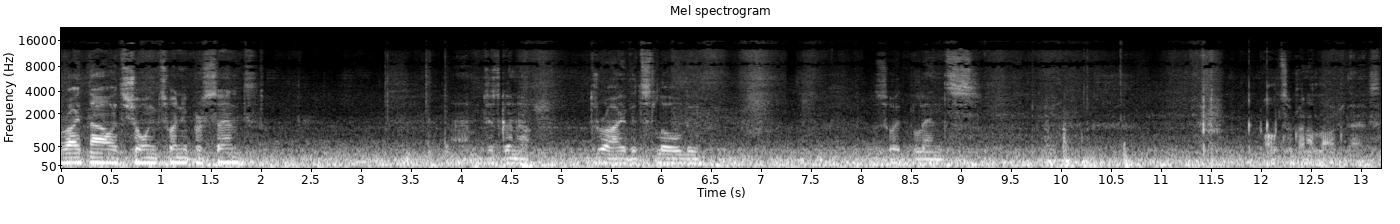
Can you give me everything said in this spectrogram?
right now it's showing 20%. I'm just gonna drive it slowly so it blends. Also gonna lock that.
